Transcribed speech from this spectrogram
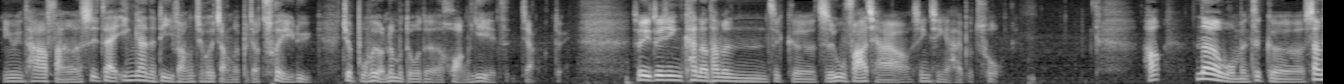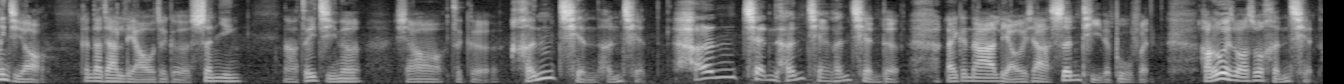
因为它反而是在阴暗的地方就会长得比较翠绿，就不会有那么多的黄叶子这样。对，所以最近看到他们这个植物发起来啊，心情也还不错。好，那我们这个上一集哦，跟大家聊这个声音，那这一集呢，想要这个很浅很浅。很浅、很浅、很浅的来跟大家聊一下身体的部分。好了，为什么要说很浅呢？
